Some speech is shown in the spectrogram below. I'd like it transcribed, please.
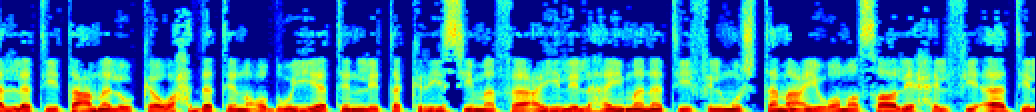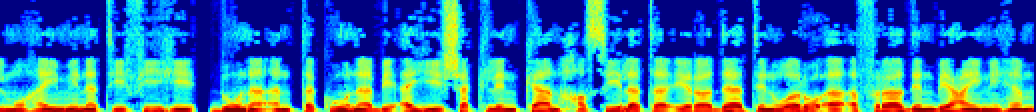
التي تعمل كوحدة عضوية لتكريس مفاعيل الهيمنة في المجتمع ومصالح الفئات المهيمنة فيه، دون أن تكون بأي شكل كان حصيلة إرادات ورؤى أفراد بعينهم،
